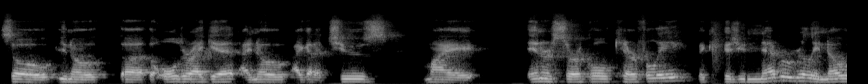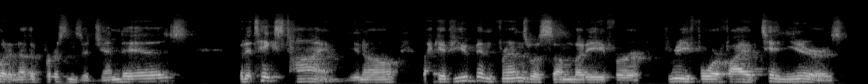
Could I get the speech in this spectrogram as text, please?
So, you know, the, the older I get, I know I got to choose my inner circle carefully because you never really know what another person's agenda is but it takes time you know like if you've been friends with somebody for three four five ten years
